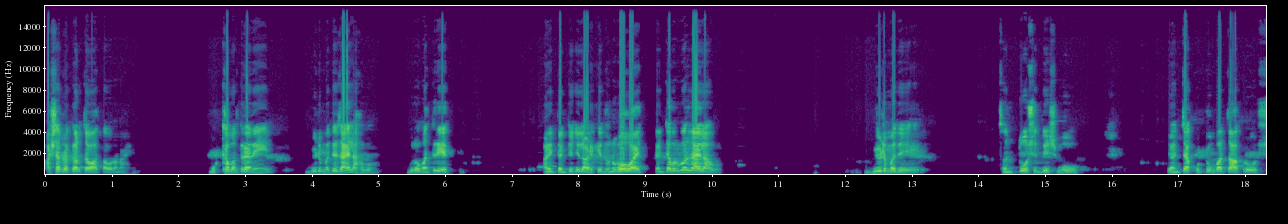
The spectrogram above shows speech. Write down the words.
अशा प्रकारचं वातावरण आहे. मुख्यमंत्र्यांनी बीडमध्ये जायला हवं. गृहमंत्री आहेत ते. आणि त्यांचे जे लाडके धनुभाऊ आहेत त्यांच्याबरोबर जायला हवं. बीडमध्ये संतोष देशमुख यांच्या कुटुंबाचा आक्रोश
